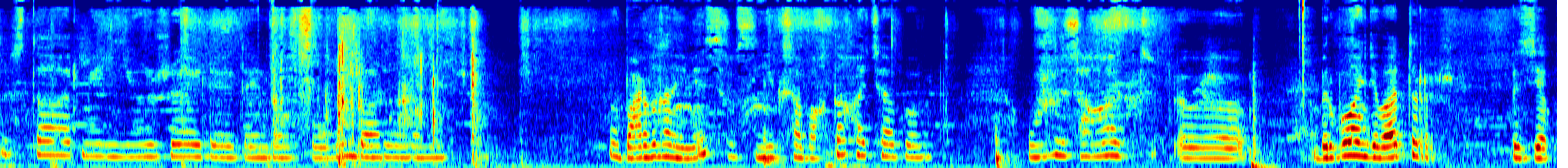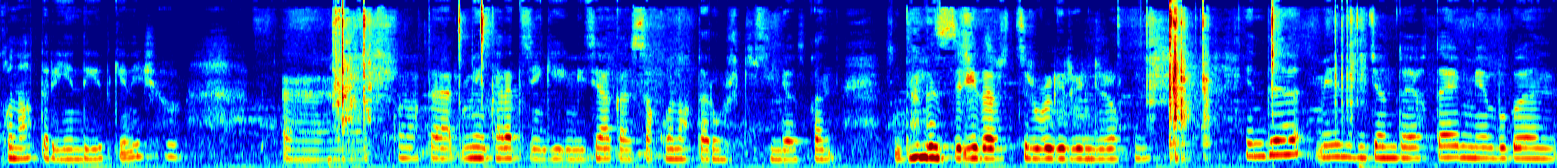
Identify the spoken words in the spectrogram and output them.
Достар мен неужели дайындалып болдым барлығын ну барлығын емес осы екі сабақта хотя бы. Уже сағат ә, бір болайын деп жатыр. Бізде қонақтар енді кеткен еще. Ә, қонақтар мен каратэден келген кезде оказывается қонақтар уже келген деп жатқан. Сондықтан да сіздерге даже түсіріп үлгерген жоқпын. Енді мен видеомды аяқтаймын. Мен бүгін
